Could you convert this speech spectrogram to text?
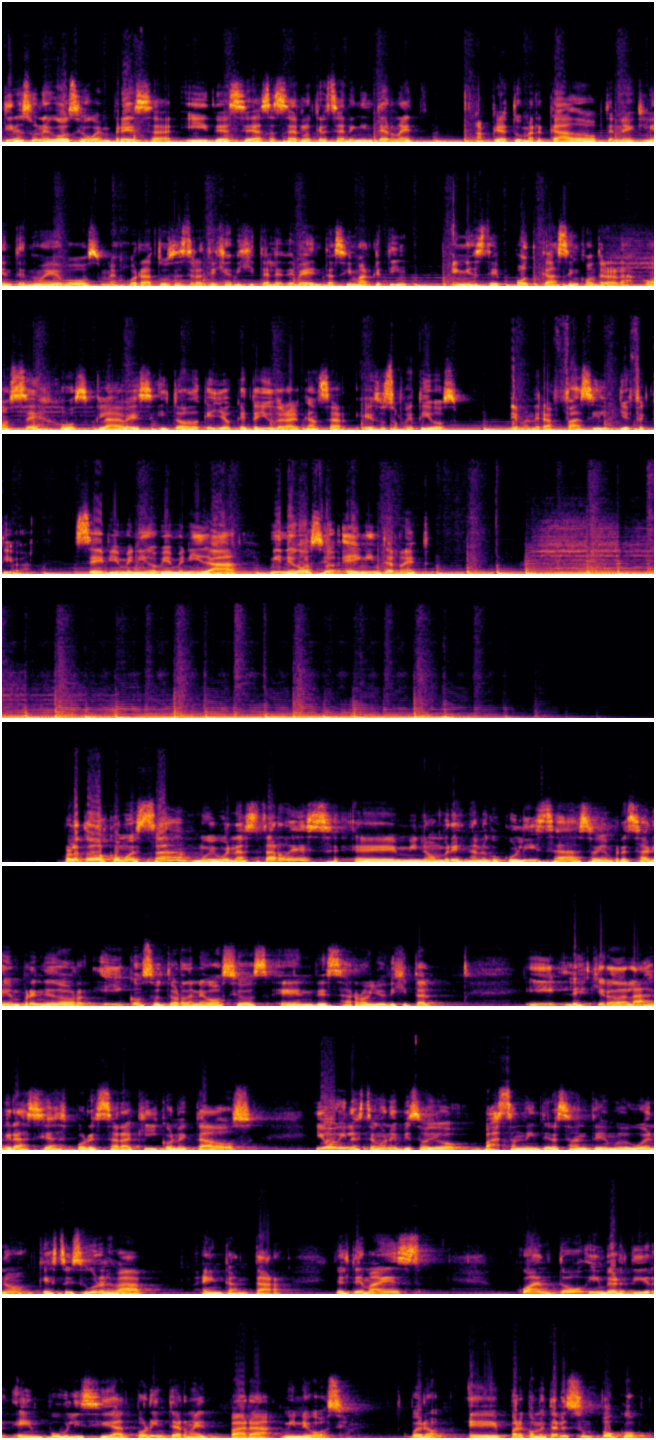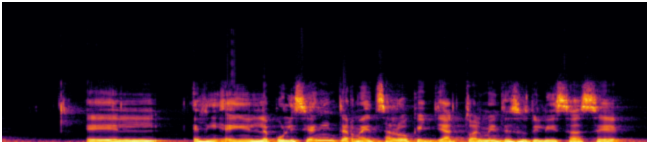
Si tienes un negocio o empresa y deseas hacerlo crecer en Internet, ampliar tu mercado, obtener clientes nuevos, mejorar tus estrategias digitales de ventas y marketing, en este podcast encontrarás consejos, claves y todo aquello que te ayudará a alcanzar esos objetivos de manera fácil y efectiva. Sé bienvenido, bienvenida a Mi negocio en Internet. Hola a todos, ¿cómo están? Muy buenas tardes. Eh, mi nombre es Nano Coculiza, soy empresario, emprendedor y consultor de negocios en desarrollo digital. Y les quiero dar las gracias por estar aquí conectados. Y hoy les tengo un episodio bastante interesante, muy bueno, que estoy seguro les va a encantar. El tema es cuánto invertir en publicidad por internet para mi negocio. Bueno, eh, para comentarles un poco, la publicidad en internet es algo que ya actualmente se utiliza hace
